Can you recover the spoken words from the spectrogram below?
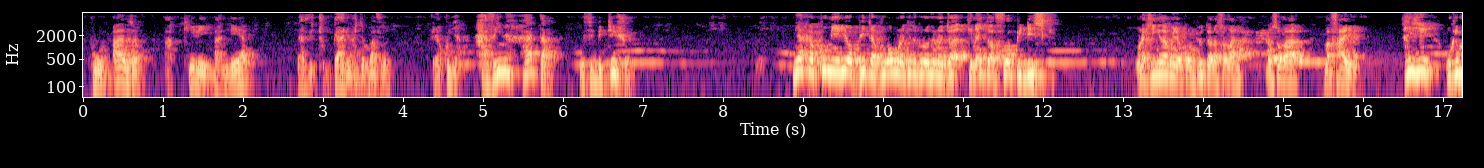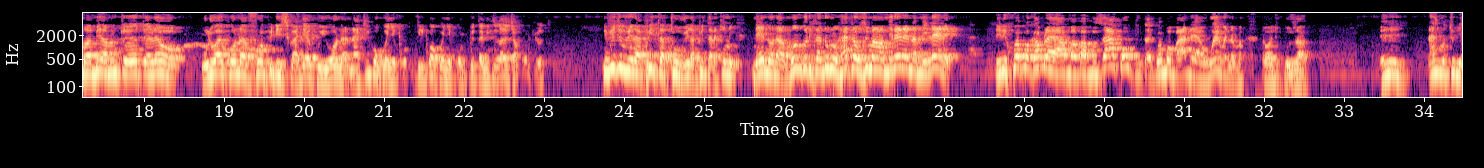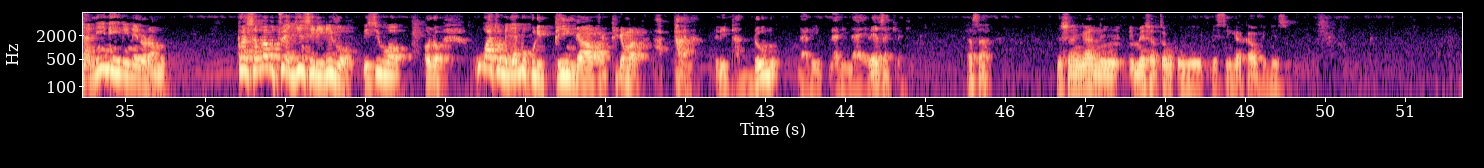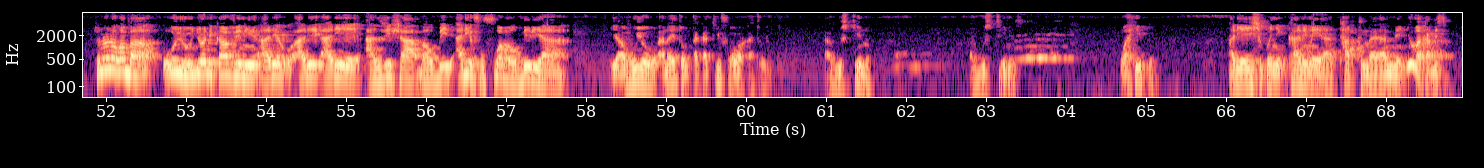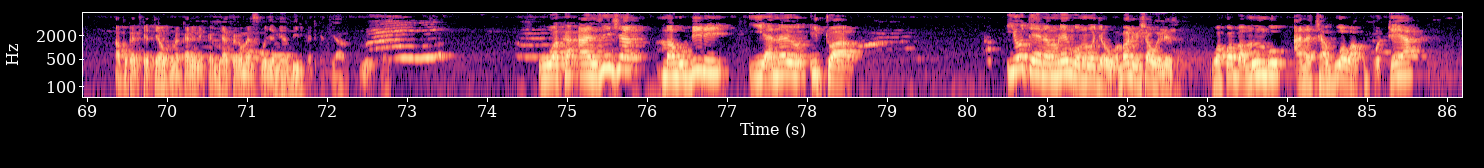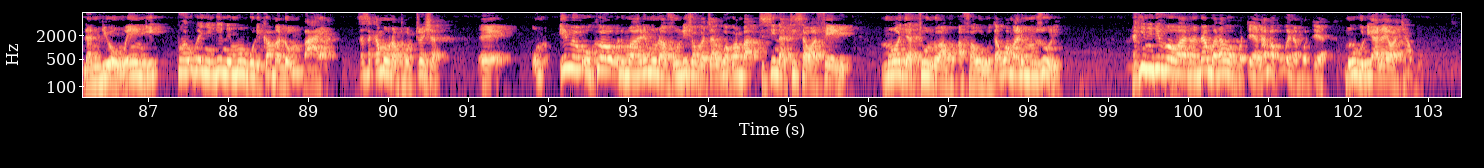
Kuanza akili bandia na vitu gani vitu ambavyo vinakuja havina hata uthibitisho Miaka kumi iliyopita kulikuwa kuna kitu kinaitwa kinaitwa floppy disk. Unakiingiza kwenye kompyuta unasoma unasoma mafaili. Sasa ukimwambia mtu yote leo uliwahi kuona floppy disk hajawahi kuiona na kiko kwenye kilikuwa kwenye kompyuta ni kizazi cha kompyuta. Ni vitu vinapita tu vinapita lakini neno la Mungu litadumu hata uzima wa milele na milele. Lilikuwepo kabla ya mababu zako, kitakuwepo baada ya wewe na, na wajukuu zako. Eh, lazima tuliamini hili neno la Mungu. Kwa sababu tu ya jinsi lilivyo, lisivyo ondo. Watu wamejaribu kulipinga, kulipiga ma hapana, litadumu na, li, na linaeleza kila kitu. Sasa nashangaa ni nimeshatoka kwenye misingi ya Calvinism. Tunaona kwamba huyu John Calvin aliyeanzisha mahubiri, aliyefufua mahubiri ya ya huyo anaitwa mtakatifu wa Katoliki Agustino Agustinus wa Hippo aliyeishi kwenye karne ya tatu na ya nne nyuma kabisa. Hapo katikati yao kuna karne miaka kama 1200 katikati yao. Wakaanzisha mahubiri yanayoitwa yote yana mlengo mmoja huu ambao nimeshaueleza wa kwamba Mungu anachagua wa kupotea na ndio wengi kwa lugha nyingine Mungu ni kama ndo mbaya sasa kama unapotresha eh, hivi un, ukiwa ni mwalimu unafundisha ukachagua kwamba 99 wafeli moja tu ndo afaulu utakuwa mwalimu mzuri lakini ndivyo wanadamu wanavyopotea namba kubwa inapotea Mungu ndiye anayewachagua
